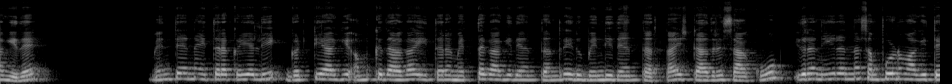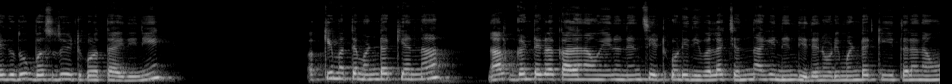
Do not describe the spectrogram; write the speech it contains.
ಆಗಿದೆ. ಮೆಂತೆಯನ್ನು ಈ ಥರ ಕೈಯಲ್ಲಿ ಗಟ್ಟಿಯಾಗಿ ಅಮುಕಿದಾಗ ಈ ಥರ ಮೆತ್ತಗಾಗಿದೆ ಅಂತಂದರೆ ಇದು ಬೆಂದಿದೆ ಅಂತ ಅರ್ಥ. ಇಷ್ಟಾದರೆ ಸಾಕು. ಇದರ ನೀರನ್ನು ಸಂಪೂರ್ಣವಾಗಿ ತೆಗೆದು ಬಸಿದು ಇಟ್ಕೊಳ್ತಾ ಇದ್ದೀನಿ. ಅಕ್ಕಿ ಮತ್ತು ಮಂಡಕ್ಕಿಯನ್ನು ನಾಲ್ಕು ಗಂಟೆಗಳ ಕಾಲ ನಾವು ಏನು ನೆನೆಸಿ ಇಟ್ಕೊಂಡಿದ್ದೀವಲ್ಲ, ಚೆನ್ನಾಗಿ ನೆಂದಿದೆ. ನೋಡಿ, ಮಂಡಕ್ಕಿ ಈ ಥರ ನಾವು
